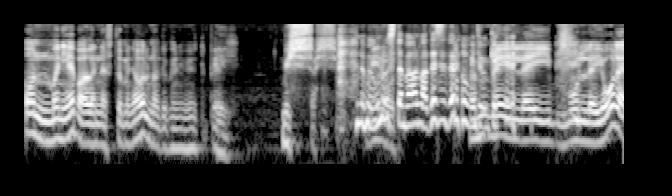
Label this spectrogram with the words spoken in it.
on mõni ebaõnnestumine olnud ja kui inimene ütleb ei, mis asja no me Minu... unustame halvad asjad ära muidugi. meil ei, mul ei ole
